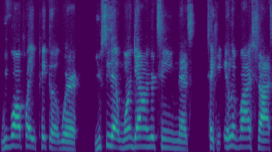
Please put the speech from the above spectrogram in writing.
We've all played pickup where you see that one guy on your team that's taking ill-advised shots.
